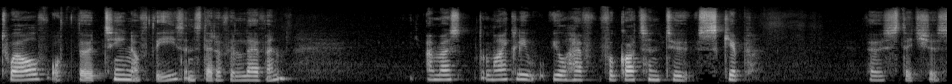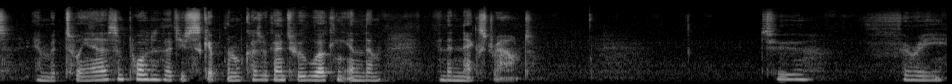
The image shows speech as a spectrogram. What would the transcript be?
12 or 13 of these instead of 11, I most likely you'll have forgotten to skip those stitches in between. And it's important that you skip them because we're going to be working in them in the next round. Two, three,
